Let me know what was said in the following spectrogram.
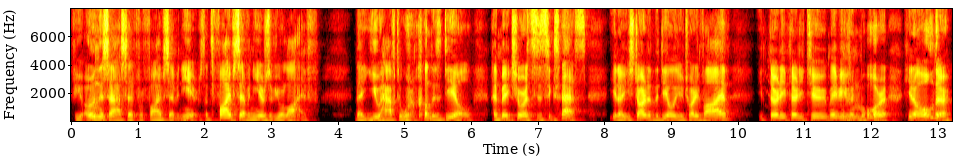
If you own this asset for five, seven years, that's five, seven years of your life that you have to work on this deal and make sure it's a success. You know, you started the deal you're 25, you're 30, 32, maybe even more, you know, older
